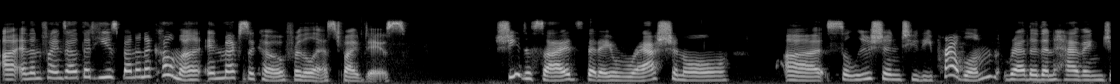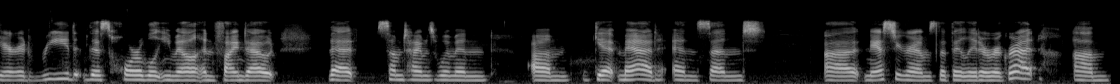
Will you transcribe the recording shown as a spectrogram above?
uh, and then finds out that he's been in a coma in Mexico for the last five days. She decides that a rational uh, solution to the problem, rather than having Jared read this horrible email and find out that sometimes women um, get mad and send uh, nastygrams that they later regret, um,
